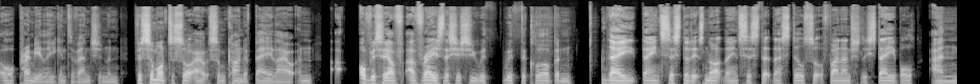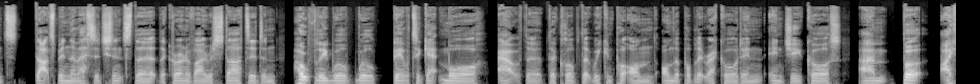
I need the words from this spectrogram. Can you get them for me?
or Premier League intervention, and for someone to sort out some kind of bailout. And uh, obviously, I've I've raised this issue with with the club and they they insist that it's not. They insist that they're still sort of financially stable, and that's been the message since the the coronavirus started. And hopefully, we'll we'll be able to get more out of the the club that we can put on on the public record in in due course. Um, but I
